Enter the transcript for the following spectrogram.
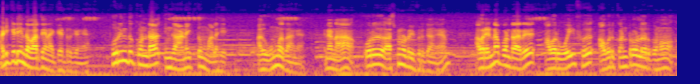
அடிக்கடி இந்த வார்த்தையை நான் கேட்டிருக்கேங்க. புரிந்து கொண்டால் இங்கே அனைத்தும் அழகே. அது உண்மைதாங்க. என்னென்னா ஒரு ஹஸ்பண்ட் ஒய்ஃப் இருக்காங்க. அவர் என்ன பண்ணுறாரு அவர் ஒய்ஃபு அவர் கண்ட்ரோலில் இருக்கணும்.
